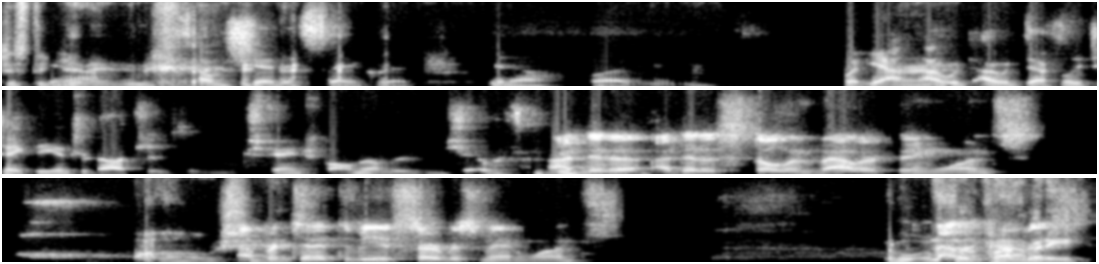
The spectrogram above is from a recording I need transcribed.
just to Yeah. get in. some shit is sacred, you know. But but yeah, I would I would definitely take the introductions and exchange phone numbers and shit. With I did a I did a stolen valor thing once. oh shit. I pretended to be a serviceman once. For Not on comedy, purpose.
